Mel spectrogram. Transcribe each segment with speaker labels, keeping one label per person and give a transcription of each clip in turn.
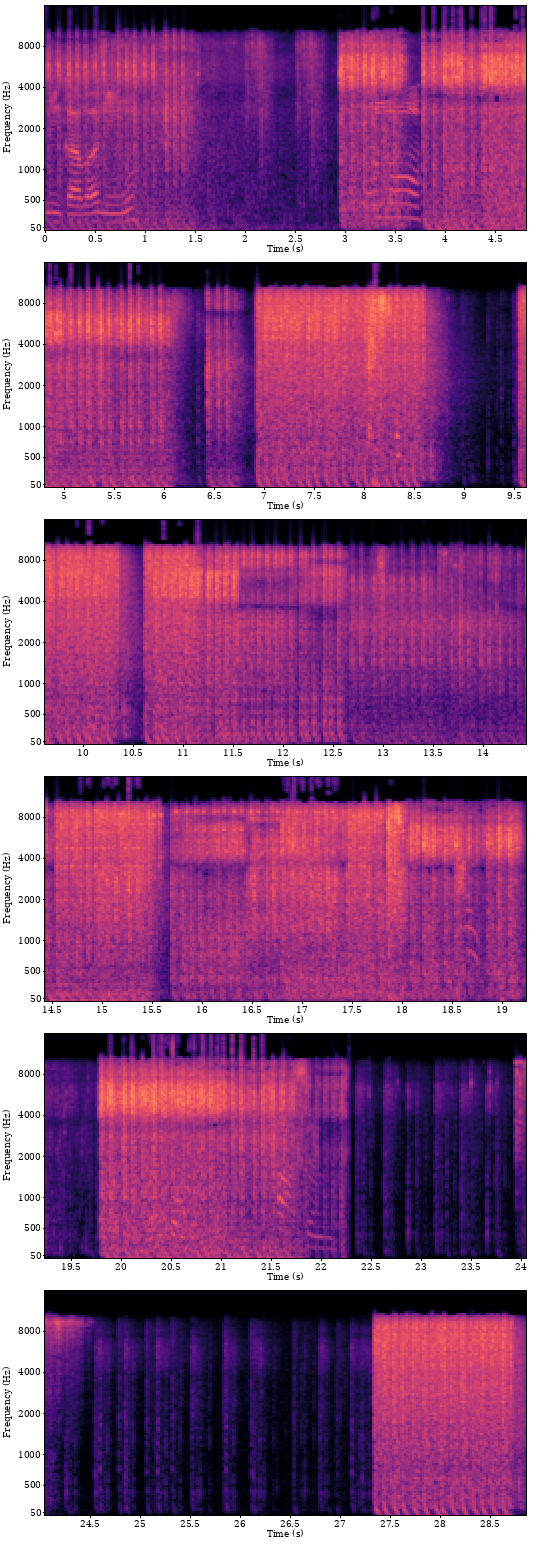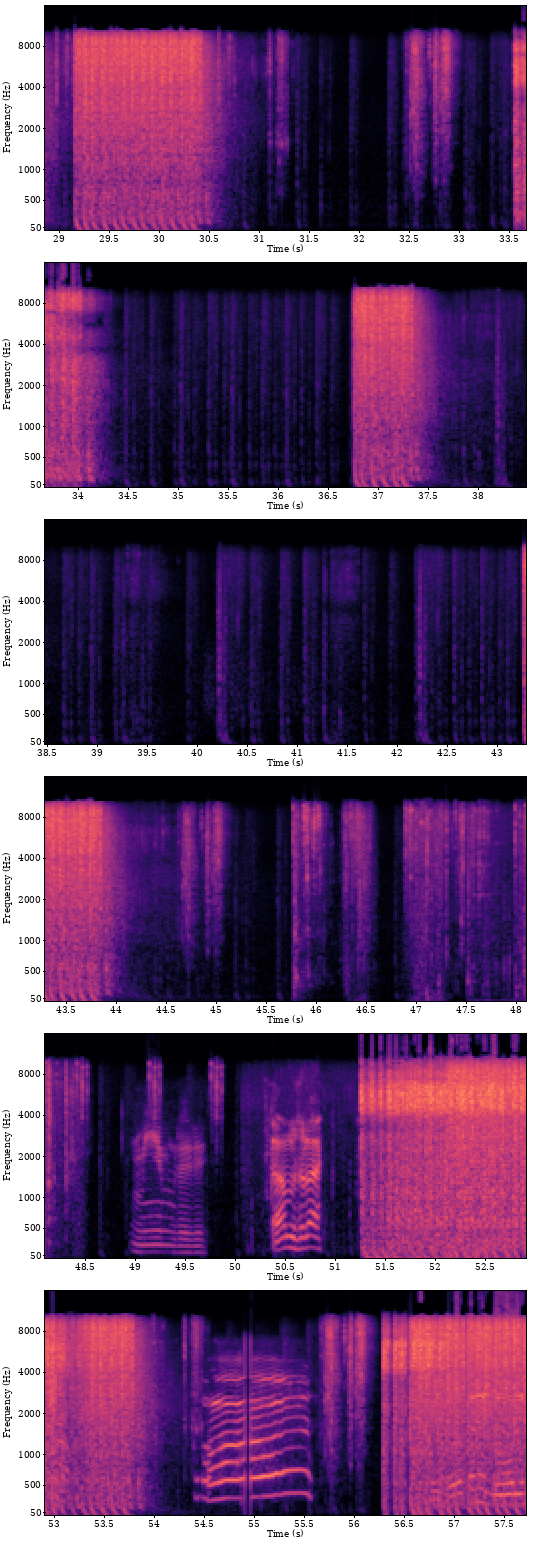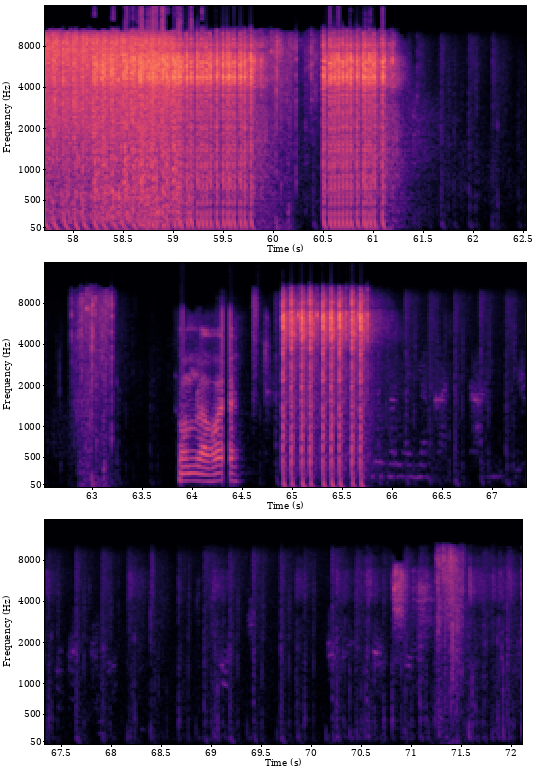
Speaker 1: nem cavalo nenhum. Oh
Speaker 2: não!
Speaker 3: Meme ready.
Speaker 1: Kamu sudah. Oh. Itu kan dulu.
Speaker 3: Vamos lá, vai.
